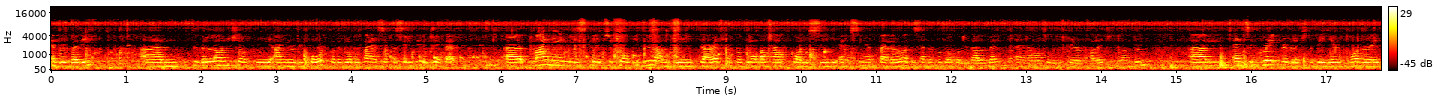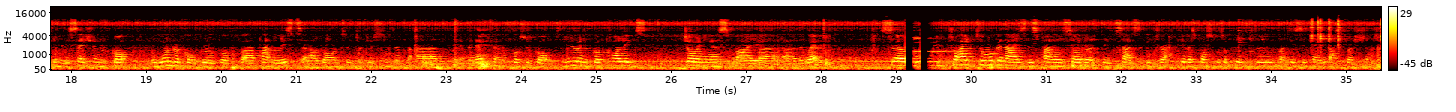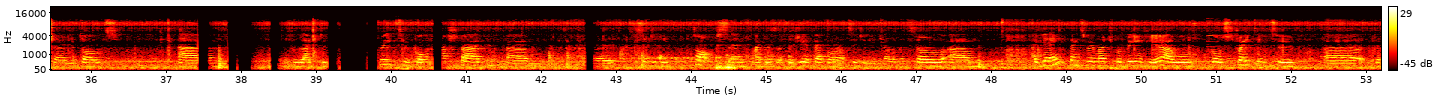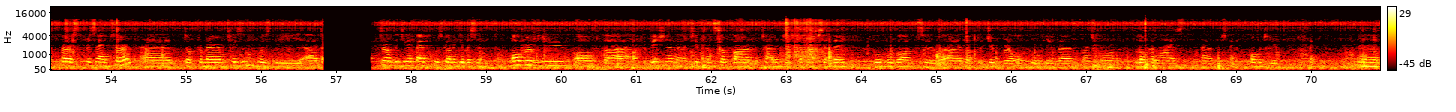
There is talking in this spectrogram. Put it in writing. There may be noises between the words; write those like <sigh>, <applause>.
everybody um, to the launch of the annual report for the Global Financing Facility, the GFF. Uh, my name is Kalipso Chalkidou. I'm the Director for Global Health Policy and a Senior Fellow at the Centre for Global Development and also with the Imperial College in London. Um, and it's a great privilege to be here moderating this session. We've got a wonderful group of uh, panelists, and I'll go on to introduce them um, in a minute. And of course, we've got you and we've got colleagues joining us by uh, the web. So tried to organize this panel so that it's as interactive as possible. So please do participate, ask questions, share your thoughts. Um, if you'd like to tweet, we've got hashtag um, uh, CGD talks and us at the GFF or at CGD development. So um, again, thanks very much for being here. I will go straight into uh, the first presenter, uh, Dr. Mariam Claeson, who's the uh, director of the GFF, who's going to give us an overview of, uh, of the vision and achievements so far, the challenges perhaps, and then we'll move on to uh, Dr. Jibril, who will give a much more localized uh, perspective. Over to you. Thank you. Uh,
